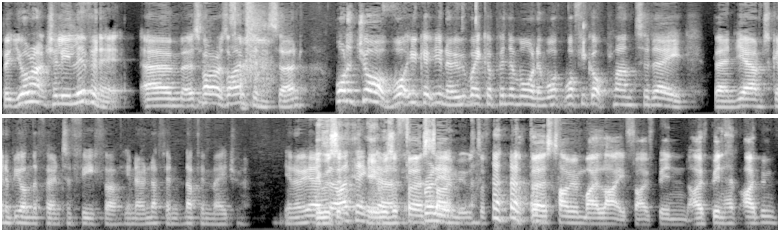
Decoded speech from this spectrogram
but you're actually living it. Um, as far as I'm concerned, what a job. What you get, you know, you wake up in the morning, what, what have you got planned today, Ben? Yeah, I'm just going to be on the phone to FIFA, you know, nothing, nothing major. You know, yeah. It was. so a- I think it was uh, the first brilliant. time. It was the, the first time in my life I've been. I've been. I've been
